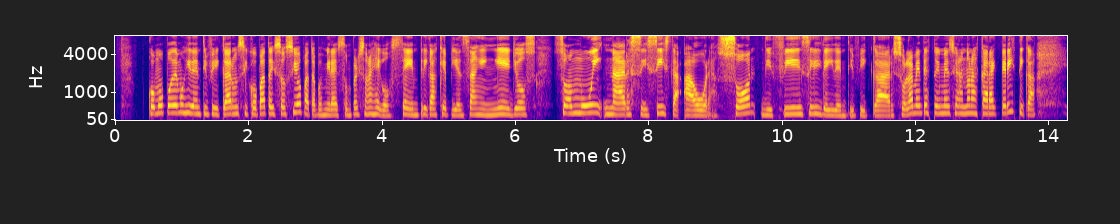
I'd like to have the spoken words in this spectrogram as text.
¿Cómo podemos identificar un psicópata y sociópata? Pues mira, son personas egocéntricas que piensan en ellos, son muy narcisistas. Ahora, son difíciles de identificar. Solamente estoy mencionando unas características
